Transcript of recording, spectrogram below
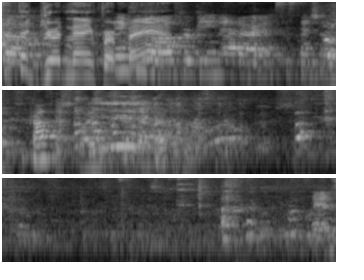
That's a good name for a Thank band. you all for being at our existential crawfish boil. And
